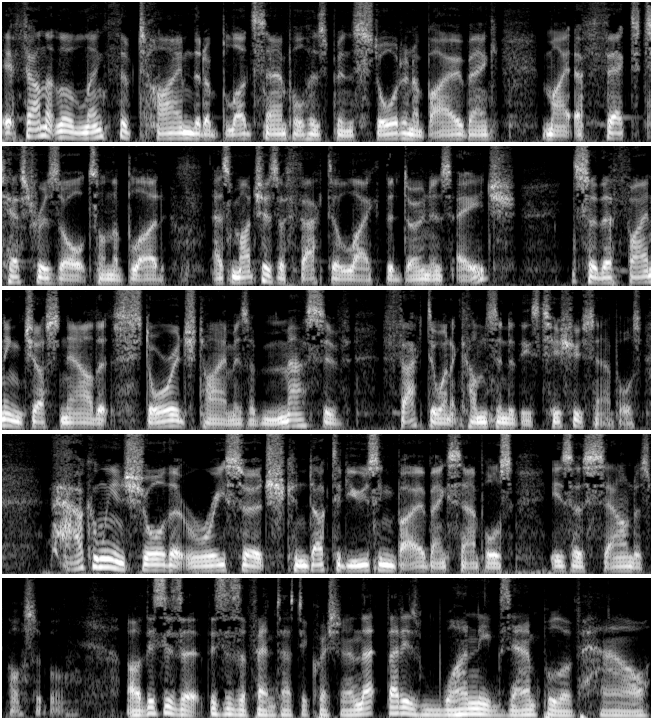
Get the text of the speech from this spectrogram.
It found that the length of time that a blood sample has been stored in a biobank might affect test results on the blood as much as a factor like the donor's age. So they're finding just now that storage time is a massive factor when it comes into these tissue samples. How can we ensure that research conducted using biobank samples is as sound as possible? Oh, this is a this is a fantastic question, and that, that is one example of how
